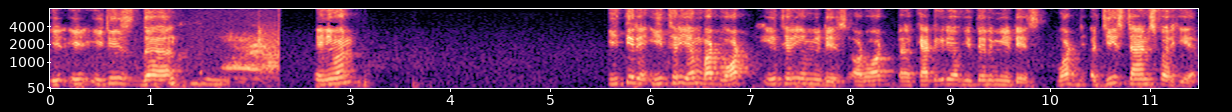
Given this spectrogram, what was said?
It, it, it is the anyone ethereum, ethereum but what ethereum it is or what uh, category of ethereum it is what g stands for here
